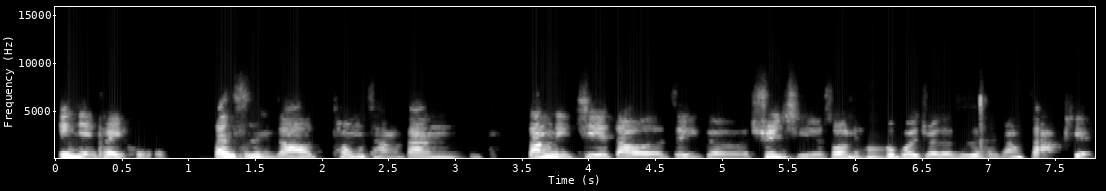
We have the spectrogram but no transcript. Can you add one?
一年可以活。但是你知道，通常当当你接到了这个讯息的时候，你会不会觉得就是很像诈骗？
